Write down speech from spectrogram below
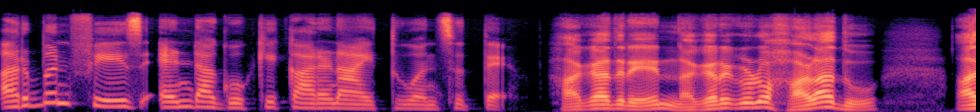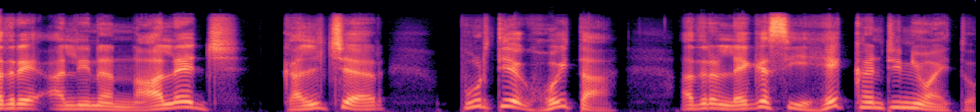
ಅರ್ಬನ್ ಫೇಸ್ ಎಂಡ್ ಆಗೋಕೆ ಕಾರಣ ಆಯ್ತು ಅನ್ಸುತ್ತೆ. ಹಾಗಾದ್ರೆ ನಗರಗಳು ಹಾಳಾದು ಆದ್ರೆ ಅಲ್ಲಿನ ನಾಲೆಡ್ಜ್ ಕಲ್ಚರ್ ಪೂರ್ತಿಯಾಗಿ ಹೋಯ್ತಾ ಅದರ ಲೆಗಸಿ ಹೇಗೆ ಕಂಟಿನ್ಯೂ ಆಯಿತು?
